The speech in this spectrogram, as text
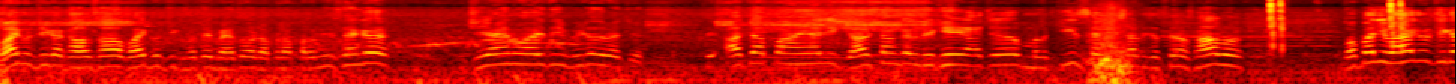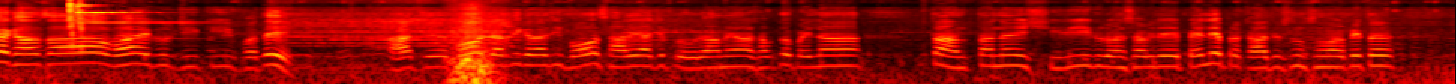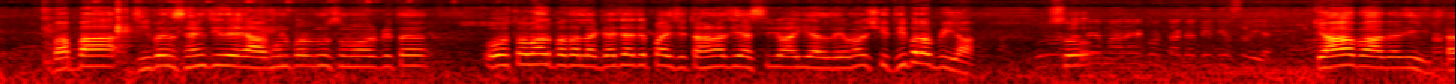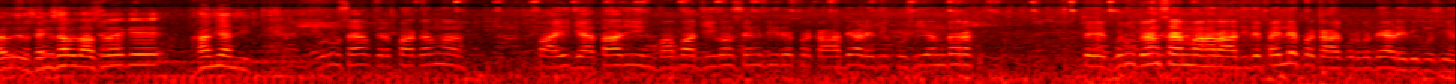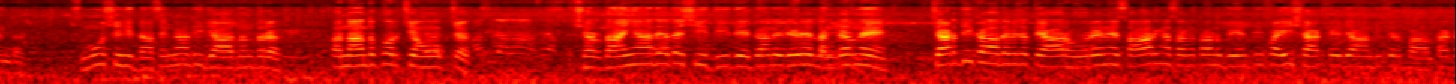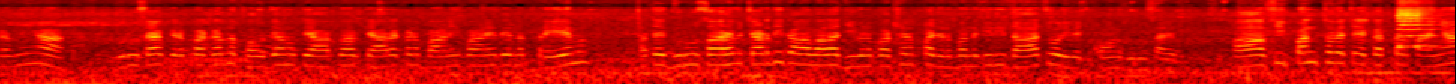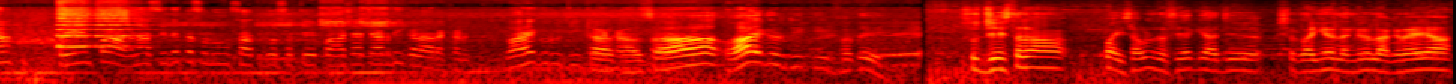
ਵਾਹਿਗੁਰੂ ਜੀ ਕਾ ਖਾਲਸਾ, ਵਾਹਿਗੁਰੂ ਜੀ ਕੀ ਫਤਿਹ। ਮੈਂ ਤੁਹਾਡਾ ਆਪਣਾ ਪਰਮਜੀਤ ਸਿੰਘ ਜੀ ਆਇਆਂ ਨੂੰ ਅੱਜ ਦੀ ਵੀਡੀਓ ਦੇ ਵਿੱਚ। ਤੇ ਅੱਜ ਆਪਾਂ ਆਏ ਆ ਜੀ ਗੜਸ਼ੰਕਰ ਵਿਖੇ। ਅੱਜ ਮਲਕੀਤ ਸਿੰਘ ਜੀ ਸਾਡੇ ਜਥੇਦਾਰ ਸਾਹਿਬ। ਬਾਬਾ ਜੀ, ਵਾਹਿਗੁਰੂ ਜੀ ਕਾ ਖਾਲਸਾ, ਵਾਹਿਗੁਰੂ ਜੀ ਕੀ ਫਤਿਹ। ਅੱਜ ਬਹੁਤ ਚੜ੍ਹਦੀ ਕਲਾ ਜੀ, ਬਹੁਤ ਸਾਰੇ ਅੱਜ ਪ੍ਰੋਗਰਾਮ ਆ। ਸਭ ਤੋਂ ਪਹਿਲਾਂ ਧੰਨ ਧੰਨ ਸ਼੍ਰੀ ਗੁਰੂ ਗ੍ਰੰਥ ਸਾਹਿਬ ਜੀ ਦੇ ਪਹਿਲੇ ਪ੍ਰਕਾਸ਼ ਦਿਵਸ ਨੂੰ ਸਮਰਪਿਤ ਬਾਬਾ ਜੀਵਨ ਸਿੰਘ ਜੀ ਦੇ ਆਗਮਨ ਪੁਰਬ ਨੂੰ ਸਮਰਪਿਤ ਉਸ ਤੋਂ ਬਾਅਦ ਪਤਾ ਲੱਗਾ ਜੀ, ਅੱਜ ਭਾਈ ਜਟਾਣਾ ਜੀ ਐਸਯੂਆਈਐਲ ਦੇ, ਉਹਨਾਂ ਦੀ ਸ਼ਹੀਦੀ ਪੁਰਬ ਵੀ ਆ। ਸੋ ਮਾਰੇ ਗੁਰਤਾ ਗੱਦੀ ਦਿਵਸ ਵੀ ਆ ਕੀ ਬਾਤ ਹੈ ਜੀ। ਸਿੰਘ ਸਾਹਿਬ ਦੱਸ ਰਹੇ ਕਿ, ਹਾਂਜੀ ਹਾਂਜੀ। ਗੁਰੂ ਸਾਹਿਬ ਕਿਰਪਾ ਕਰਨ, ਭਾਈ ਜੈਤਾ ਜੀ, ਬਾਬਾ ਜੀਵਨ ਸਿੰਘ ਜੀ ਦੇ ਪ੍ਰਕਾਸ਼ ਦਿਹਾੜੇ ਦੀ ਖੁਸ਼ੀ ਅੰਦਰ ਤੇ ਗੁਰੂ ਗ੍ਰੰਥ ਸਾਹਿਬ ਮਹਾਰਾਜ ਜੀ ਦੇ ਪਹਿਲੇ ਪ੍ਰਕਾਸ਼ ਪੁਰਬ ਦਿਹਾੜੇ ਦੀ ਖੁਸ਼ੀ ਅੰਦਰ। ਸਮੂਹ ਸ਼ਹੀਦਾਂ ਸਿੰਘਾਂ ਦੀ ਯਾਦ ਅੰਦਰ, ਆਨੰਦਪੁਰ ਚੌਂਕ 'ਚ ਸ਼ਰਦਾਈਆਂ ਦੇ ਅਤੇ ਸ਼ਹੀਦੀ ਦੇਗਾਂ ਦੇ ਜਿਹੜੇ ਲੰਗਰ ਨੇ ਚੜ੍ਹਦੀ ਕਲਾ ਦੇ ਵਿੱਚ ਤਿਆਰ ਹੋ ਰਹੇ ਨੇ। ਸਾਰੀਆਂ ਸੰਗਤਾਂ ਨੂੰ ਬੇਨਤੀ ਭਾਈ ਛਕ ਜਾਣ ਦੀ ਕਿਰਪਾਲਤਾ ਕਰਨੀ ਆ। ਗੁਰੂ ਸਾਹਿਬ ਕਿਰਪਾ ਕਰਨ ਫੌਜਾਂ ਨੂੰ ਤਿਆਰ ਪਰ ਤਿਆਰ ਰੱਖਣ ਬਾਣੀ ਬਾਣੇ ਦੇ ਪ੍ਰੇਮ ਅਤੇ ਗੁਰੂ ਸਾਹਿਬ ਚੜ੍ਹਦੀ ਕਲਾ ਵਾਲਾ ਜੀਵਨ ਬਖਸ਼ਣ ਭਜਨ ਬੰਦਗੀ ਦੀ ਦਾਤ ਝੋਲੀ ਵਿੱਚ ਪਾਉਣ ਗੁਰੂ ਸਾਹਿਬ। ਆਪਸੀ ਪੰਥ ਵਿੱਚ ਇਕੱਤਰ ਤਾਈਆਂ ਪ੍ਰੇਮ ਭਾਵਨਾ ਸਿੱਧਕ ਸਲੂਕ ਸਤਿਗੁਰ ਸੱਚੇ ਪਾਤਸ਼ਾਹ ਚੜ੍ਹਦੀ ਕਲਾ ਰੱਖਣ। ਵਾਹਿਗੁਰੂ ਜੀ ਕਾ ਖਾਲਸਾ। ਖਾਲਸਾ। ਵਾਹਿਗੁਰੂ ਜੀ ਕੀ ਫਤਿਹ। ਸੋ ਜਿਸ ਤਰ੍ਹਾਂ ਭਾਈ ਸਾਹਿਬ ਨੇ ਦੱਸਿਆ ਕਿ ਅੱਜ ਸ਼ਰਦਾਈਆਂ ਦੇ ਲੰਗਰ ਲੱਗ ਰਹੇ ਆ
